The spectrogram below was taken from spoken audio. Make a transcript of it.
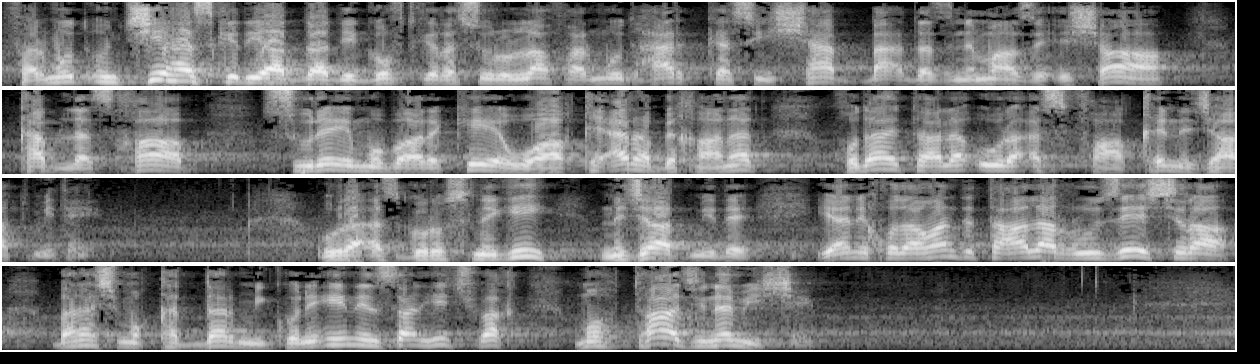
فرمود اون چی هست که یاد دادی؟ گفت که رسول الله فرمود هر کسی شب بعد از نماز عشاء قبل از خواب سوره مبارکه واقعه را بخواند خدای تعالی او را از فاقه نجات میده. او را از گرسنگی نجات میده. یعنی خداوند تعالی روزش را برش مقدر می‌کنه. این انسان هیچ وقت محتاج نمیشه.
